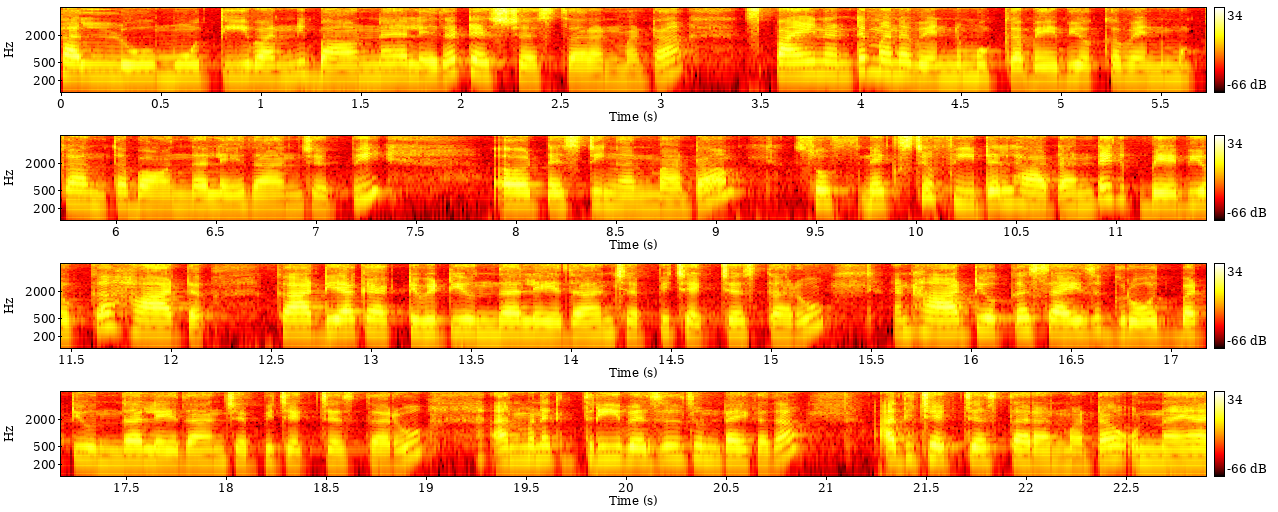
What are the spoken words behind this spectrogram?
కళ్ళు మూతి ఇవన్నీ బాగున్నాయా లేదా టెస్ట్ చేస్తారనమాట స్పైన్ అంటే మన వెన్నుముక్క బేబీ యొక్క వెన్నుముక్క అంత బాగుందా లేదా అని చెప్పి టెస్టింగ్ అనమాట సో నెక్స్ట్ ఫీటల్ హార్ట్ అంటే బేబీ యొక్క హార్ట్ కార్డియాక్ యాక్టివిటీ ఉందా లేదా అని చెప్పి చెక్ చేస్తారు. అండ్ హార్ట్ యొక్క సైజు గ్రోత్ బట్టి ఉందా లేదా అని చెప్పి చెక్ చేస్తారు. అండ్ మనకి త్రీ వెజల్స్ ఉంటాయి కదా అది చెక్ చేస్తారనమాట ఉన్నాయా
